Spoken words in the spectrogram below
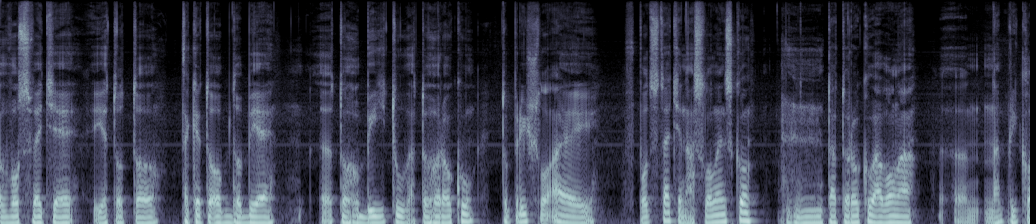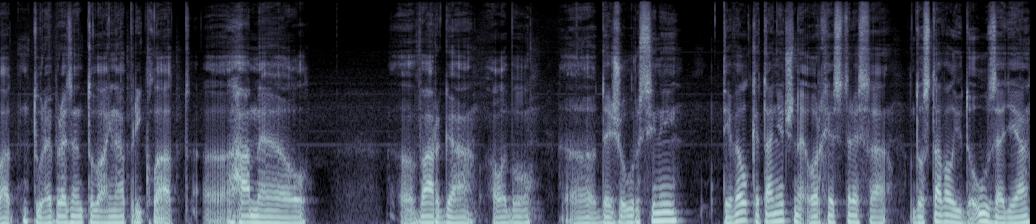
vo svete je toto takéto obdobie e, toho beatu a toho roku. To prišlo aj v podstate na Slovensko. Hm, táto roková vlna e, napríklad tu reprezentovali napríklad e, Hamel, Varga alebo Dežo Ursiny. Tie veľké tanečné orchestre sa dostávali do úzadia.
